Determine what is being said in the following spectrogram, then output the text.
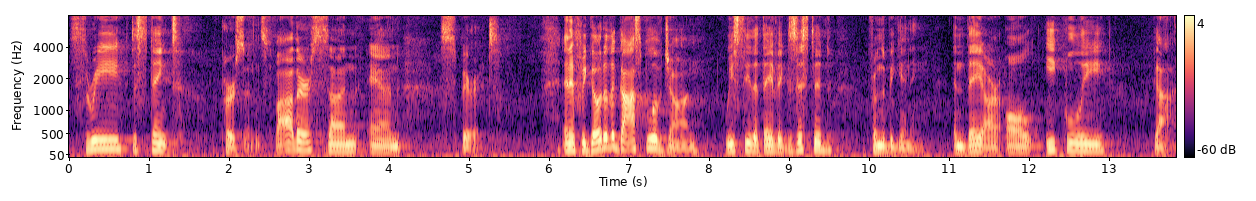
three distinct persons Father, Son, and Spirit. And if we go to the Gospel of John, we see that they've existed from the beginning, and they are all equally God.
